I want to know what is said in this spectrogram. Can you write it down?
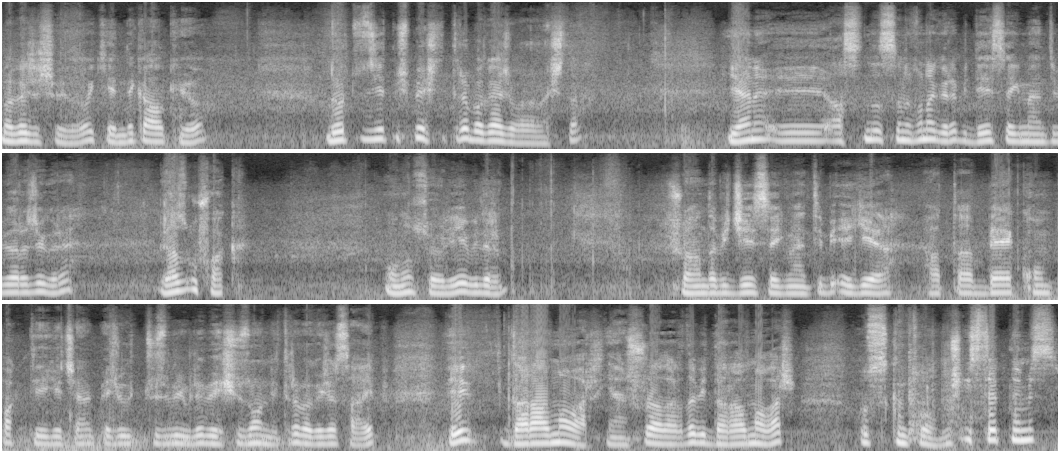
bagaj açılıyor. Kendi kalkıyor. 475 litre bagaj var araçta. Yani e, aslında sınıfına göre bir D segmenti bir araca göre biraz ufak. Onu söyleyebilirim. Şu anda bir C segmenti bir Egea hatta B kompakt diye geçen Peugeot 301 bile 510 litre bagaja sahip. Ve daralma var. Yani şuralarda bir daralma var. O sıkıntı olmuş. İstetmemiz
